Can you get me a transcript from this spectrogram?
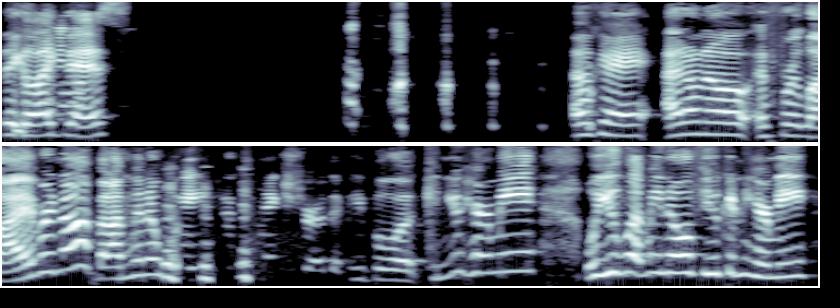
they go like this. Okay, I don't know if we're live or not, but I'm going to wait to make sure that people can you hear me? Will you let me know if you can hear me?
